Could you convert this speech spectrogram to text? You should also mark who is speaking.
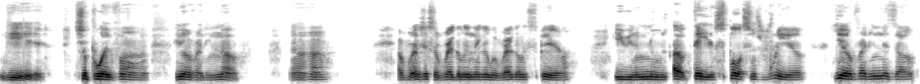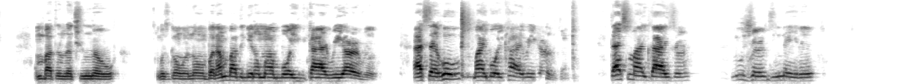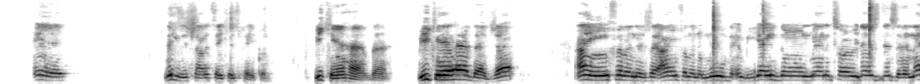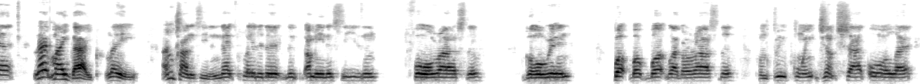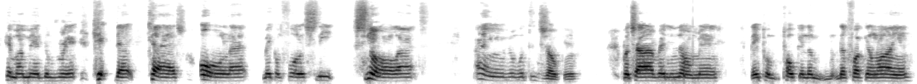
Speaker 1: Yeah, it's your boy Vaughn. You already know. Uh huh. It's just a regular nigga with regular spill. Give you the news, updated, sports is real. You already Nizzo. I'm about to let you know what's going on, but I'm about to get on my boy Kyrie Irving. I said, who? My boy Kyrie Irving. That's my geyser, New Jersey native, and niggas is trying to take his paper. We can't have that. We can't have that, Jack. I ain't feeling this. I ain't feeling the move the NBA doing, mandatory this, this, and that. Let my guy play. I'm trying to see the next play today. The, I mean, this season, full roster, go in, buck, buck, buck like a roster from three point, jump shot, all that. Hit my man Durant, kick that, cash, all that. Make them fall asleep, Snorlax. I ain't even with the joking. But y'all already know, man. They put poking the the fucking lion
